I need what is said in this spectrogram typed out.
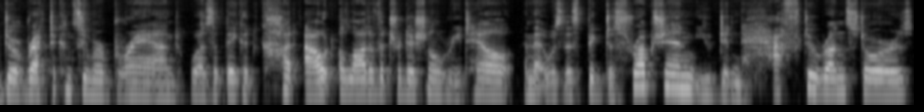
direct to consumer brand was that they could cut out a lot of the traditional retail and that was this big disruption. You didn't have to run stores,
